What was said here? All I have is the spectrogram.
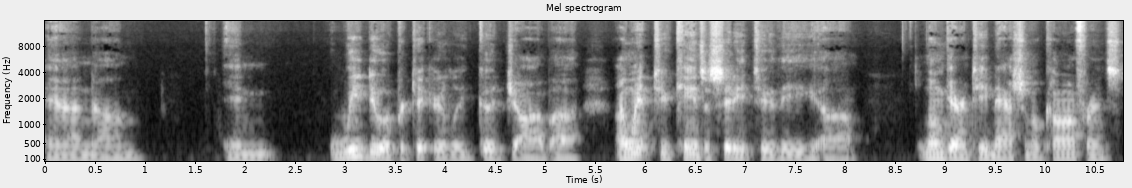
and um, in we do a particularly good job. Uh, I went to Kansas City to the uh, Loan Guarantee National Conference,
